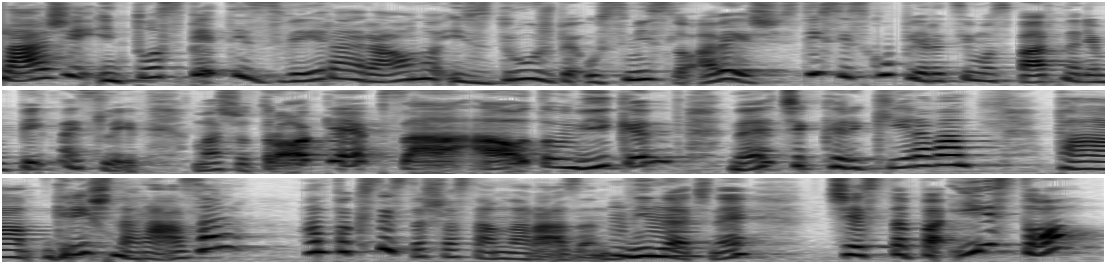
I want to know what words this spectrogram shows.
lažje, in to spet izvira ravno iz družbe, v smislu, a veš, ti si skupaj, recimo, s partnerjem 15 let, imaš otroke, psa, avto, vikend, ne, če karikirava, pa greš na razen ampak vse sta šla sam na razen, uh -huh. ni mhm. več. Če sta pa isto,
